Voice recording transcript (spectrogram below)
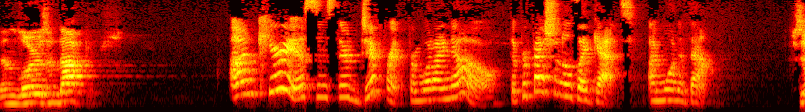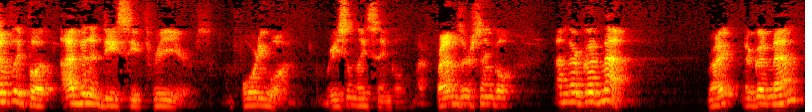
than lawyers and doctors. I'm curious since they're different from what I know. The professionals I get, I'm one of them. Simply put, I've been in DC three years. I'm 41. I'm recently single. My friends are single, and they're good men. Right? They're good men?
